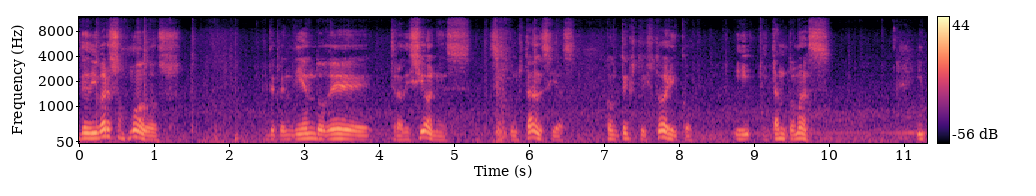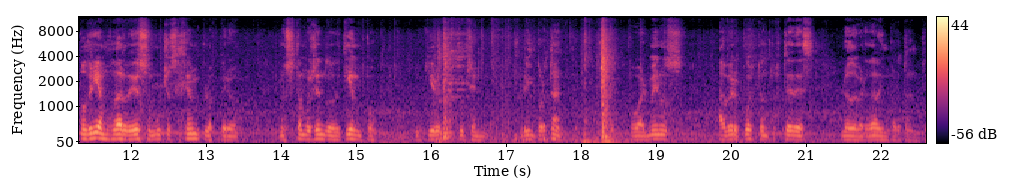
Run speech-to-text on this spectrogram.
de diversos modos, dependiendo de tradiciones, circunstancias, contexto histórico y, y tanto más. Y podríamos dar de eso muchos ejemplos, pero nos estamos yendo de tiempo y quiero que escuchen lo importante o al menos haber puesto ante ustedes lo de verdad importante.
